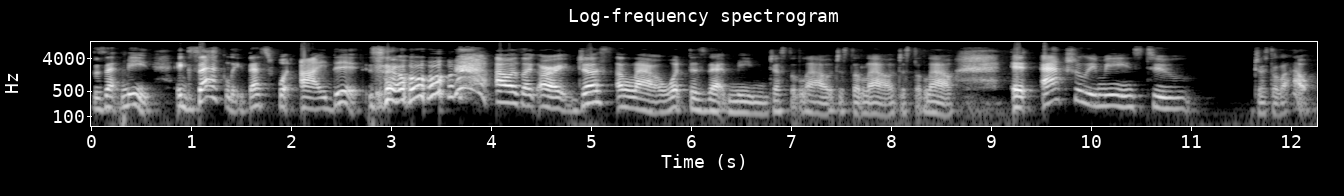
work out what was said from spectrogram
does that mean? Exactly. That's what I did. So I was like, all right, just allow. What does that mean? Just allow, just allow, just allow. It actually means to just allow.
